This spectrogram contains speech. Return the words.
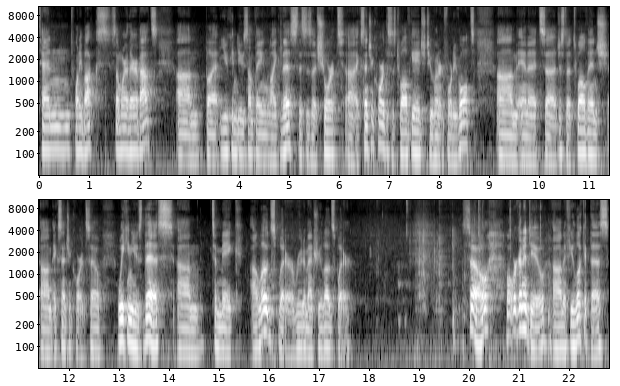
10, 20 bucks, somewhere thereabouts. Um, but you can do something like this. This is a short uh, extension cord. This is 12 gauge, 240 volts. Um, and it's uh, just a 12 inch um, extension cord. So we can use this um, to make a load splitter, a rudimentary load splitter. So what we're going to do, um, if you look at this,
